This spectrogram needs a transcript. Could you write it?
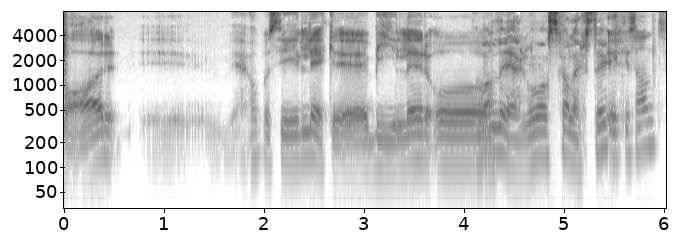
var eh, jeg håper å si lekebiler Det var og Lego og Scalextric. Ikke sant?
